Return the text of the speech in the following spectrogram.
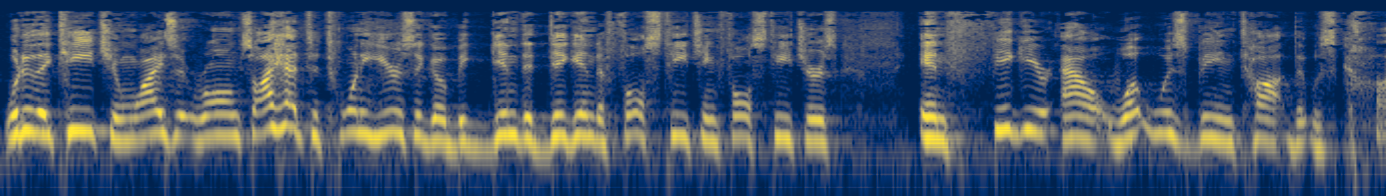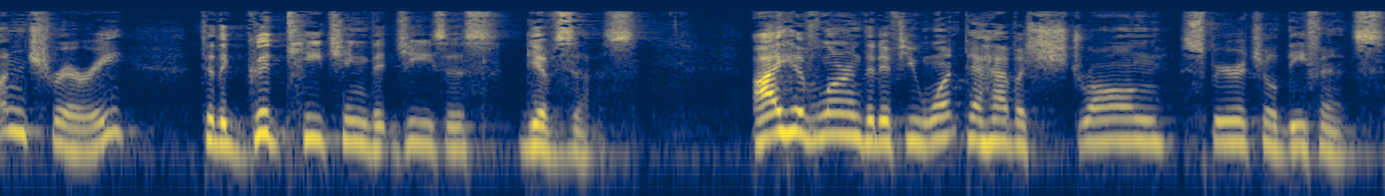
what do they teach and why is it wrong? So I had to 20 years ago begin to dig into false teaching, false teachers, and figure out what was being taught that was contrary to the good teaching that Jesus gives us. I have learned that if you want to have a strong spiritual defense,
